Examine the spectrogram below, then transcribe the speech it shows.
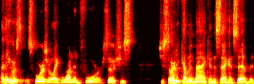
I think it was the scores were like one and four. So she's she started coming back in the second set, but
